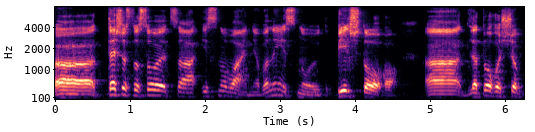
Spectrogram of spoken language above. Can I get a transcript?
Е, Те, що стосується існування, вони існують. Більш того, е, для того, щоб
